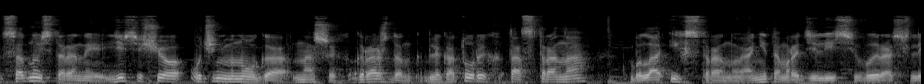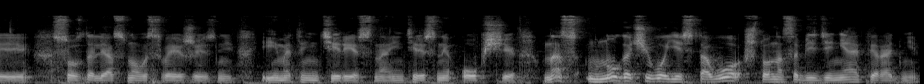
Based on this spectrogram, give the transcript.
с одной стороны, есть еще очень много наших граждан, для которых та страна, была их страной. Они там родились, выросли, создали основы своей жизни. И им это интересно, интересны общие. У нас много чего есть того, что нас объединяет и роднит.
